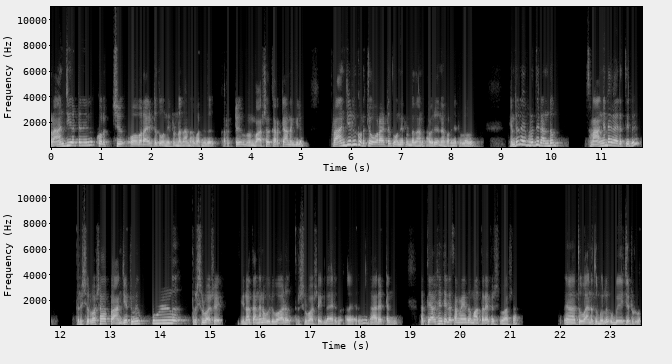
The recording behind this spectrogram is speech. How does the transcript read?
പ്രാഞ്ചിഘട്ടനിൽ കുറച്ച് ഓവറായിട്ട് തോന്നിയിട്ടുണ്ടെന്നാണ് പറഞ്ഞത്. കറക്റ്റ് ഭാഷ കറക്റ്റ് ആണെങ്കിലും പ്രാഞ്ചിയേട്ടനിൽ കുറച്ച് ഓവറായിട്ട് തോന്നിയിട്ടുണ്ടെന്നാണ് അവർ തന്നെ പറഞ്ഞിട്ടുള്ളത്. എന്റെ ഒരു അഭിപ്രായത്തിൽ രണ്ടും സ്ലാങ്ങിന്റെ കാര്യത്തിൽ തൃശ്ശൂർ ഭാഷ പ്രാഞ്ചേട്ടന് ഫുള്ള് തൃശ്ശൂർ ഭാഷയായിരുന്നു ഇതിനകത്ത് അങ്ങനെ ഒരുപാട് തൃശ്ശൂർ ഭാഷ ഇല്ലായിരുന്നു. അതായത് ലാലേട്ടൻ അത്യാവശ്യം ചില സമയത്ത് മാത്രമേ തൃശ്ശൂർ ഭാഷ തുവാനത്തുമ്പിൽ ഉപയോഗിച്ചിട്ടുള്ളൂ.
